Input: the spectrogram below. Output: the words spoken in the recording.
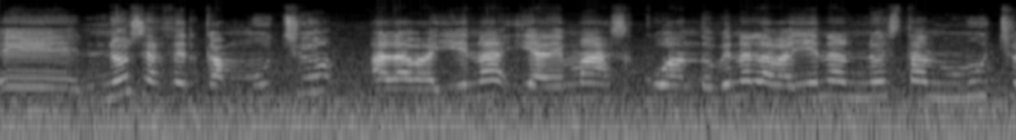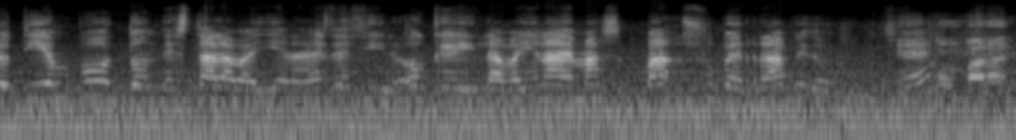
eh, no se acercan mucho a la ballena y además cuando ven a la ballena no están mucho tiempo donde está la ballena. Es decir, ok, la ballena además va súper rápido. ¿eh? Comparan.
